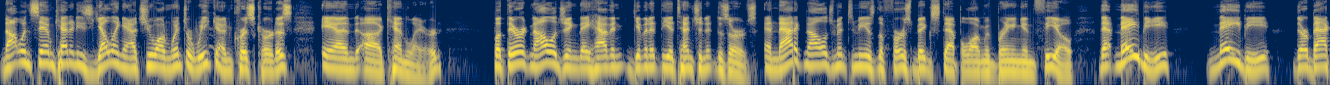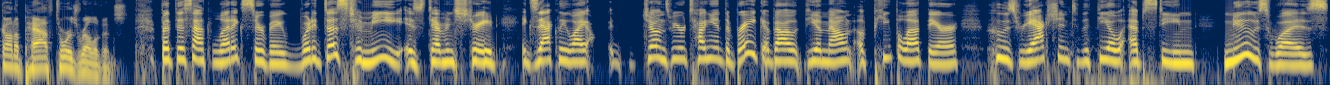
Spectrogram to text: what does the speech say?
not when Sam Kennedy's yelling at you on winter weekend, Chris Curtis and uh, Ken Laird, but they're acknowledging they haven't given it the attention it deserves. And that acknowledgement to me is the first big step, along with bringing in Theo, that maybe, maybe they're back on a path towards relevance. But this athletic survey, what it does to me is demonstrate exactly why, Jones, we were talking at the break about the amount of people out there whose reaction to the Theo Epstein news was.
